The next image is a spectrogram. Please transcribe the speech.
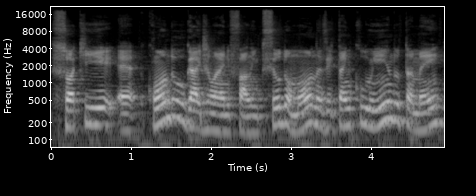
só que é, quando o guideline fala em pseudomonas, ele está incluindo também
